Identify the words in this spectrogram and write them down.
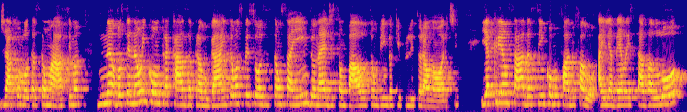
já com lotação máxima. Não, você não encontra casa para alugar, então as pessoas estão saindo, né, de São Paulo, estão vindo aqui para o litoral norte. E a criançada, assim como o Fábio falou, a Ilha Bela estava lotada.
